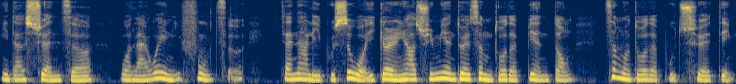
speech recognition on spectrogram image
你的选择我来为你负责。在那里不是我一个人要去面对这么多的变动，这么多的不确定。”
